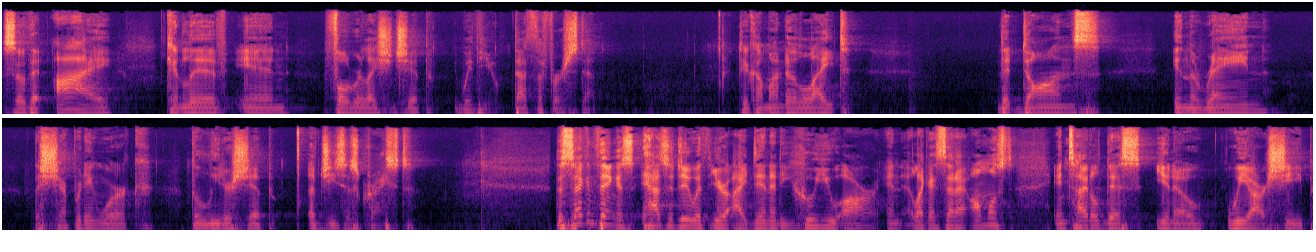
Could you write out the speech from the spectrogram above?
so that I can live in full relationship with you. That's the first step. To come under the light that dawns in the reign, the shepherding work, the leadership of Jesus Christ. The second thing is has to do with your identity, who you are. And like I said, I almost entitled this, you know, we are sheep.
